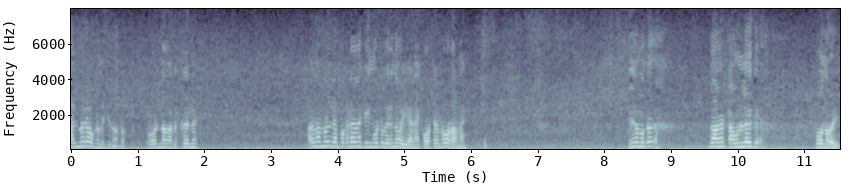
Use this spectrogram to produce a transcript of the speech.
ആൽമരമൊക്കെ നിൽക്കുന്നുണ്ടോ? റോഡിന്റെ നടുക്ക് തന്നെ. അത് നമ്മൾ ഡെപ്പക്കടയിൽ ഇങ്ങോട്ട് വരുന്ന വഴിയാണേ കോട്ടയം റോഡാണ് ഇനി നമുക്ക് ഇതാണ് ടൗണിലേക്ക് പോകുന്ന വഴി.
